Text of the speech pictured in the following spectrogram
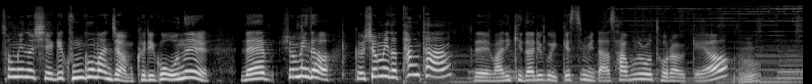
송민호 씨에게 궁금한 점 그리고 오늘 랩 쇼미더 그 쇼미더 탕탕 네, 많이 기다리고 있겠습니다. 4부로 돌아올게요. 음.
